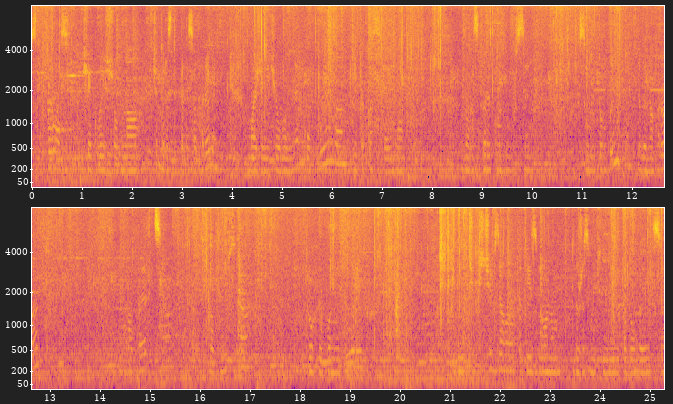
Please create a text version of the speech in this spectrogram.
скупилась, чек вийшов на 450 гривень. Майже нічого не купила і така сума. Зараз перекладу все в свою торбинку, виноград, два перця, капуста, трохи помідорів. Хлібчик ще взяла такий з льоном. Дуже смачний, мені подобається.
